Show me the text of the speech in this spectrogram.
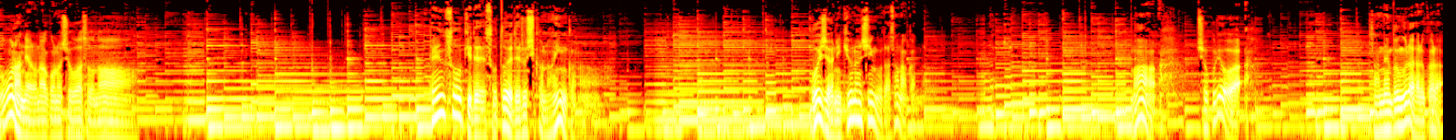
どうなんやろなこの昭和層な。転送機で外へ出るしかないんかな。ボイジャーに救難信号出さなあかんな。まあ食料は3年分ぐらいあるから。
